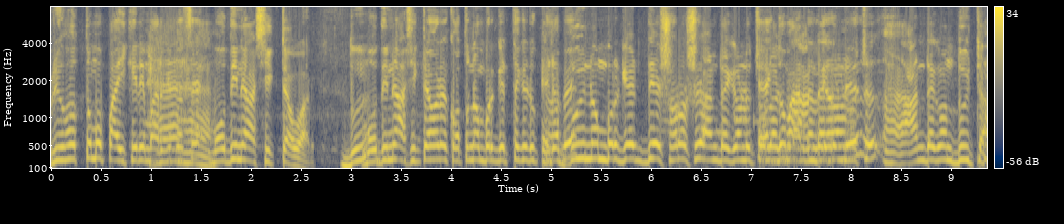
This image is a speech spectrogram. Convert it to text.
বৃহত্তম পাইকারি মার্কেট হ্যাঁ, আছে হ্যাঁ। মদিনা আশিক টাওয়ার। মদিনা আশিক টাওয়ারের কত নম্বর গেট থেকে ঢুকতে হবে? দুই নম্বর গেট দিয়ে সরাসরি আন্ডারগ্রাউন্ডে চলে একদম আসবেন। আন্ডারগ্রাউন্ড হ্যাঁ আন্ডারগ্রাউন্ড দুইটা।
